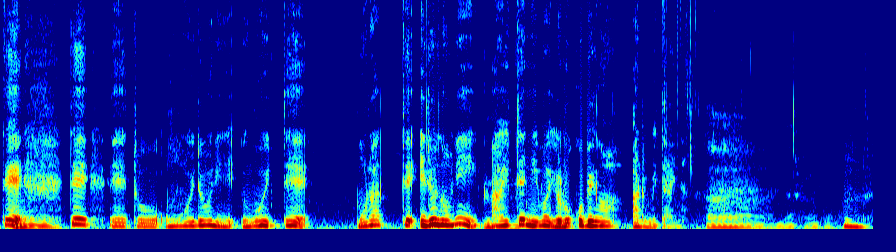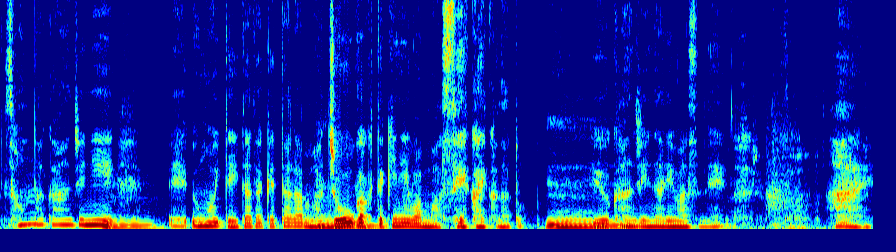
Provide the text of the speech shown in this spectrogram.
て、うん。で、えー、と思い通りに動いてもらっているのにうん。相手には喜びがあるみたいな、ああなるうん。そんな感じほどに、えー動いていただけたら、まあう、ん。情学的にはまあ正解かなとうん。いう感じになりますね。なるほど。はい。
